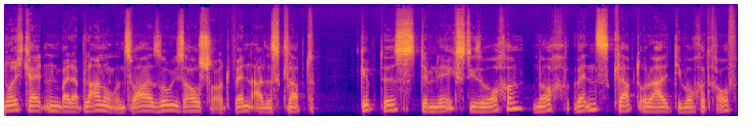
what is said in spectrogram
Neuigkeiten bei der Planung. Und zwar so, wie es ausschaut. Wenn alles klappt, gibt es demnächst diese Woche noch, wenn es klappt oder halt die Woche drauf,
